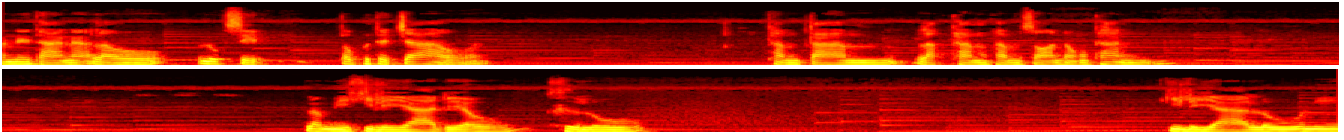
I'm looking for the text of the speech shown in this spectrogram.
มันในฐานะเราลูกศิษย์พระพุทธเจ้าทำตามหลักธรรมคำสอนของท่าน เรามีกิริยาเดียวคือรู้ กิริยารู้นี้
